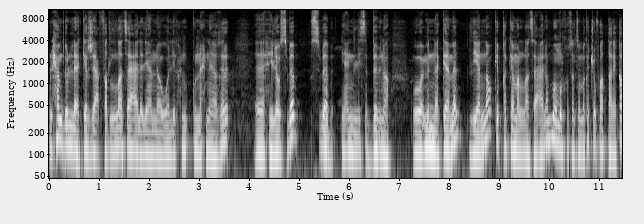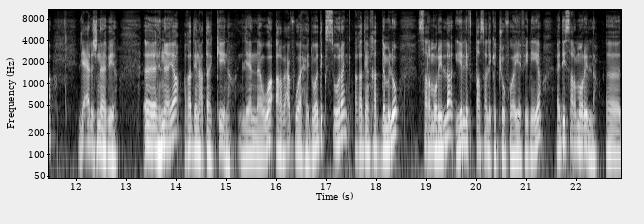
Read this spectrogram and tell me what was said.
والحمد لله كيرجع بفضل الله تعالى لأنه هو اللي كنا حنا غير أه حيلة وسبب السبب يعني اللي سببنا وعملنا كامل ديالنا وكيبقى كامل الله تعالى. المهم الخوت أنتم كتشوفوا الطريقة اللي عالجناه بها آه هنايا غادي نعطيه كينه لأن هو أربعة في واحد. وهذاك السورانك غادي نخدم له سالمونيلا هي اللي في الطاسة اللي كتشوفوها هي فين هي؟ هذه سالمونيلا آه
